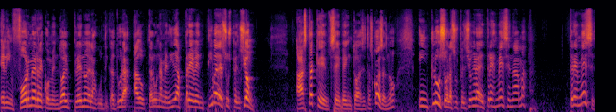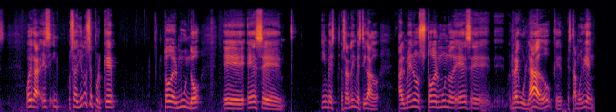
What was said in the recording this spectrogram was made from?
El informe recomendó al Pleno de la Judicatura adoptar una medida preventiva de suspensión hasta que se ven todas estas cosas, ¿no? Incluso la suspensión era de tres meses nada más. Tres meses. Oiga, es, o sea, yo no sé por qué todo el mundo eh, es, eh, o sea, no investigado, al menos todo el mundo es eh, regulado, que está muy bien,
